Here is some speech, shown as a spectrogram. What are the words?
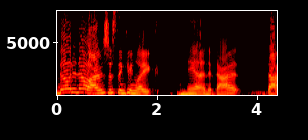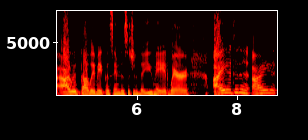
No, no, no. I was just thinking like, man, that that I would probably make the same decision that you made where I didn't I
